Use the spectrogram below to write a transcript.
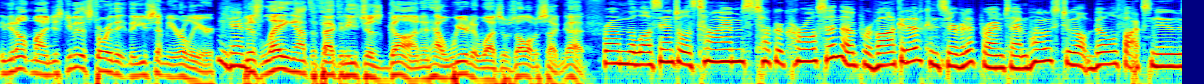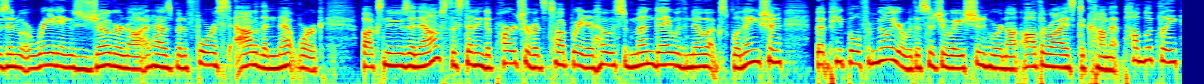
if you don't mind, just give me the story that, that you sent me earlier. Okay. Just laying out the fact that he's just gone and how weird it was. It was all of a sudden. Go ahead. From the Los Angeles Times, Tucker Carlson, the provocative conservative primetime host who helped build Fox News into a ratings juggernaut, has been forced out of the network. Fox News announced the stunning departure of its top rated host Monday with no explanation, but people familiar with the situation who are not authorized to comment publicly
